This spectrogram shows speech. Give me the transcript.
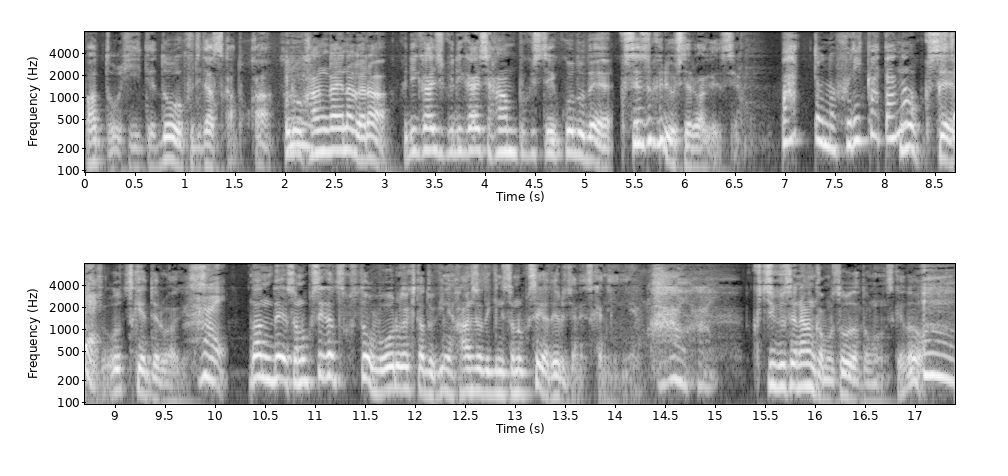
バットを引いて、どう振り出すかとか、それを考えながら、繰り返し繰り返し反復していくことで、癖作りをしてるわけですよ。バットの振り方の癖をつけてるわけです。はい。なんで、その癖がつくと、ボールが来た時に反射的にその癖が出るじゃないですか、人間は。はいはい。口癖なんかもそうだと思うんですけど、えー、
